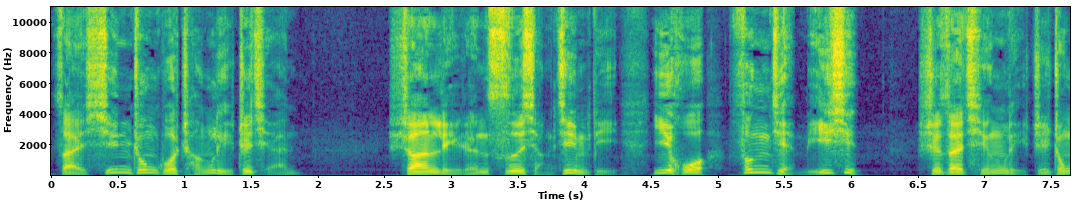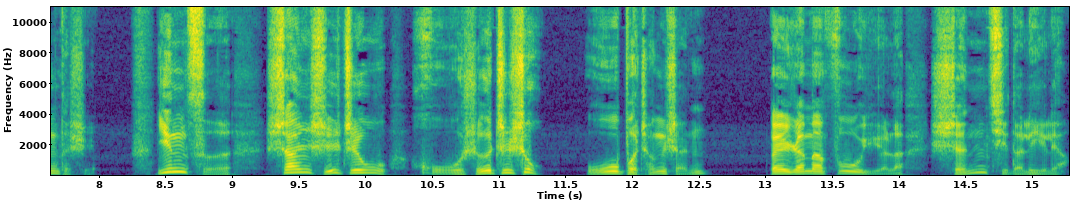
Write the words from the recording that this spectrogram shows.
在新中国成立之前，山里人思想禁闭，亦或封建迷信，是在情理之中的事。因此，山石之物、虎蛇之兽，无不成神，被人们赋予了神奇的力量。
